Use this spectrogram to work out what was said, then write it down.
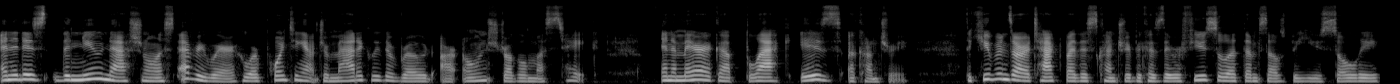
And it is the new nationalists everywhere who are pointing out dramatically the road our own struggle must take. In America, black is a country. The Cubans are attacked by this country because they refuse to let themselves be used solely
